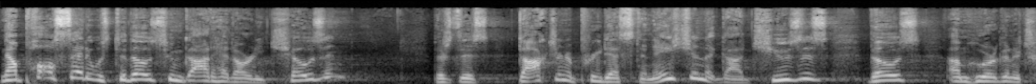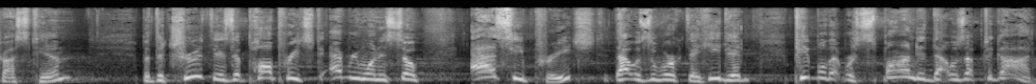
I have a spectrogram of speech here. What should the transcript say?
Now, Paul said it was to those whom God had already chosen. There's this doctrine of predestination that God chooses those um, who are going to trust him. But the truth is that Paul preached to everyone. And so, as he preached, that was the work that he did. People that responded, that was up to God.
